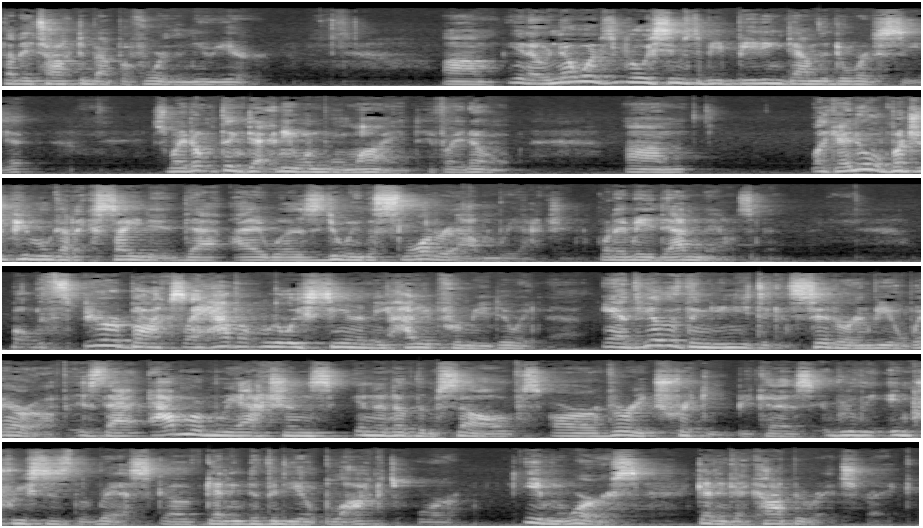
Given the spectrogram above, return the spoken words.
that I talked about before the new year. Um, you know, no one really seems to be beating down the door to see it, so I don't think that anyone will mind if I don't. Um, like, I know a bunch of people got excited that I was doing the Slaughter album reaction when I made that announcement. But with Spiritbox, I haven't really seen any hype for me doing that. And the other thing you need to consider and be aware of is that album reactions in and of themselves are very tricky because it really increases the risk of getting the video blocked or, even worse, getting a copyright strike.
